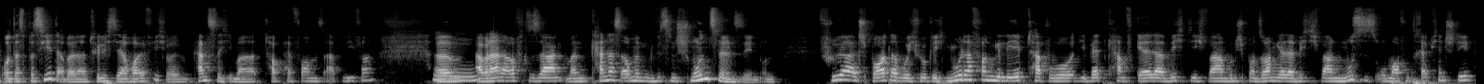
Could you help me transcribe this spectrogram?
Und das passiert aber natürlich sehr häufig, weil du kannst nicht immer Top-Performance abliefern. Ähm, mhm. Ähm, aber dann auch zu sagen, man kann das auch mit einem gewissen Schmunzeln sehen. Und früher als Sportler, wo ich wirklich nur davon gelebt habe, wo die Wettkampfgelder wichtig waren, wo die Sponsorengelder wichtig waren, du musstest oben auf dem Treppchen stehen.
